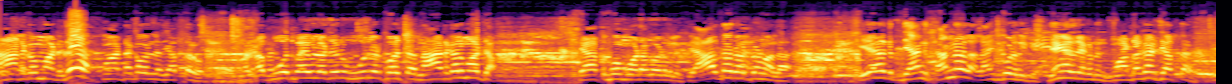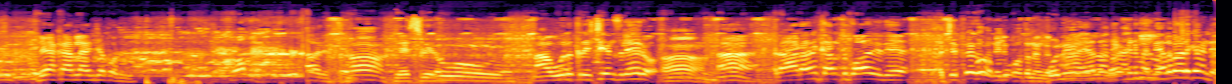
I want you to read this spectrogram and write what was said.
నాటకం మాట. నాటకం చెప్తారు. ఆ బూత్ బైబుల్ వచ్చారు ఊర్లో పోస్తారు నాటకాలు మాట. చేతబో మూడ కొడుకులు. పేల్తారు అట్టడం వల్ల ఏ తన్నాల? లంచ్ దేంగ ఎక్కడ ఉంది? మొట్టగాడు చెప్తారు బేకార్ లంచ్ కొడుకు నువ్వు మా ఊళ్ళో క్రిస్టియన్స్ లేరు. రావడానికి కరెక్ట్ కాదు ఇది. చెప్పే కదా వెళ్ళిపోతున్నాం కదా. ఆ, ఎలా? ఇక్కడ మరి నిలబడకండి.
